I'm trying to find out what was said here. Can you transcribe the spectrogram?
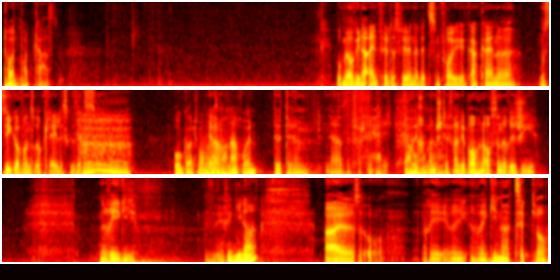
tollen Podcast? Wo mir auch wieder einfällt, dass wir in der letzten Folge gar keine Musik auf unsere Playlist gesetzt haben. Oh Gott, wollen wir ja. das noch nachholen? Ja, selbstverständlich. Ach Mann, Stefan, wir brauchen auch so eine Regie. Eine Regie. Regina? Also, Re Re Regina Zittlow.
